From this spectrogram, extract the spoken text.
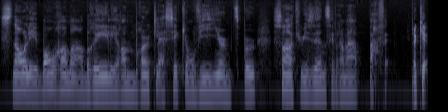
Sinon, les bons rhums ambrés, les rhums bruns classiques qui ont vieilli un petit peu, ça en cuisine, c'est vraiment parfait. OK.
